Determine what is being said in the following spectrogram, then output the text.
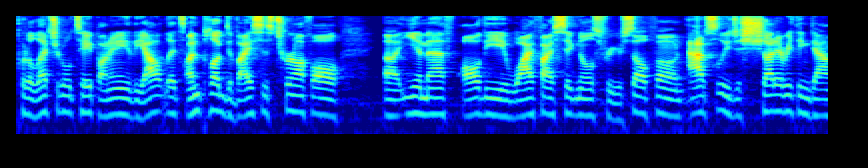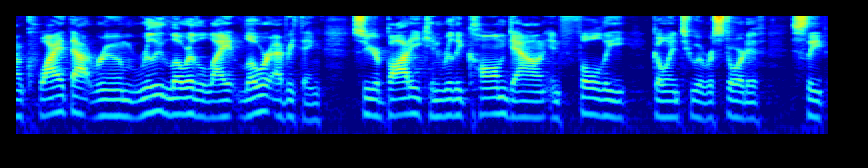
put electrical tape on any of the outlets, unplug devices, turn off all uh, EMF, all the Wi Fi signals for your cell phone. Absolutely just shut everything down, quiet that room, really lower the light, lower everything so your body can really calm down and fully go into a restorative sleep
